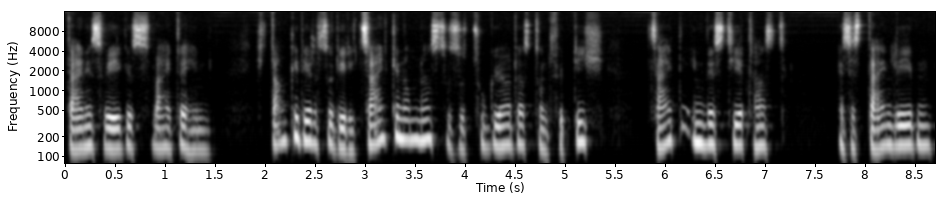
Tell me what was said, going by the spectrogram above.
deines Weges weiterhin. Ich danke dir, dass du dir die Zeit genommen hast, dass du zugehört hast und für dich Zeit investiert hast. Es ist dein Leben.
